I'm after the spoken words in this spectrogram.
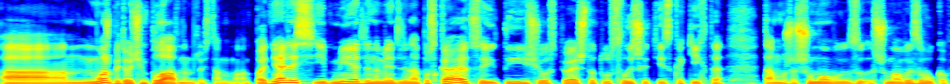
А может быть очень плавным, то есть там поднялись и медленно-медленно опускаются, и ты еще успеваешь что-то услышать из каких-то там уже шумовых, шумовых звуков.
